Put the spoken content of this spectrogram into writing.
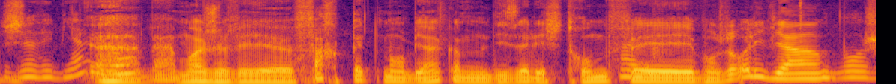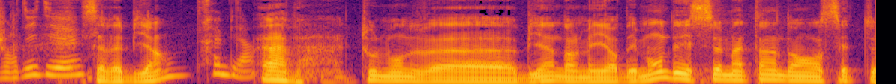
Je vais bien. Ah, ben, Moi, je vais euh, farpètement bien, comme disaient les Schtroumpfs. Et bonjour, Olivia. Bonjour Didier. Ça va bien? Très bien. Ah ben, tout le monde va bien dans le meilleur des mondes. Et ce matin, dans cette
